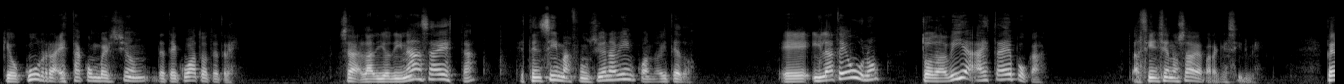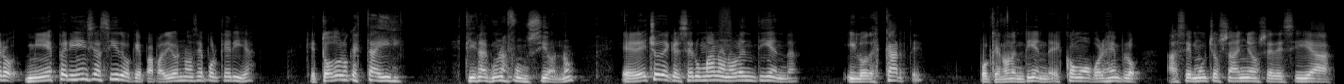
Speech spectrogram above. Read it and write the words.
que ocurra esta conversión de T4 a T3. O sea, la diodinasa esta, esta enzima funciona bien cuando hay T2. Eh, y la T1, todavía a esta época, la ciencia no sabe para qué sirve. Pero mi experiencia ha sido que Papá Dios no hace porquería, que todo lo que está ahí tiene alguna función, ¿no? El hecho de que el ser humano no lo entienda y lo descarte, porque no lo entiende, es como, por ejemplo, Hace muchos años se decía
